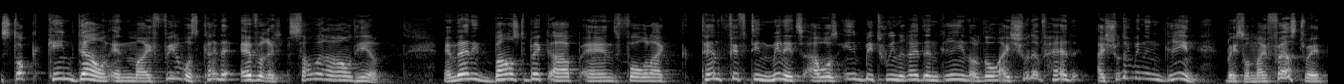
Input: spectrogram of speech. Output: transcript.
stock came down and my feel was kind of average, somewhere around here. And then it bounced back up and for like 10 15 minutes I was in between red and green although I should have had I should have been in green based on my first trade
